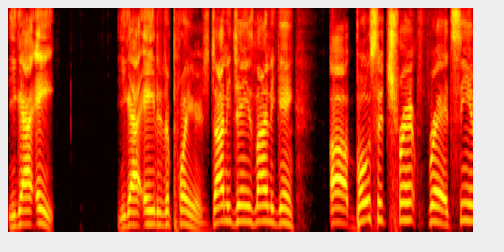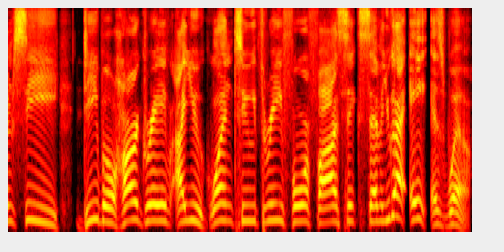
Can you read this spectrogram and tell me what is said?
You got eight. You got eight of the players. Johnny James 90 gang. Uh, Bosa, Trent, Fred, CMC, Deebo, Hargrave, Aiyuk. One, two, three, four, five, six, seven. You got eight as well.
